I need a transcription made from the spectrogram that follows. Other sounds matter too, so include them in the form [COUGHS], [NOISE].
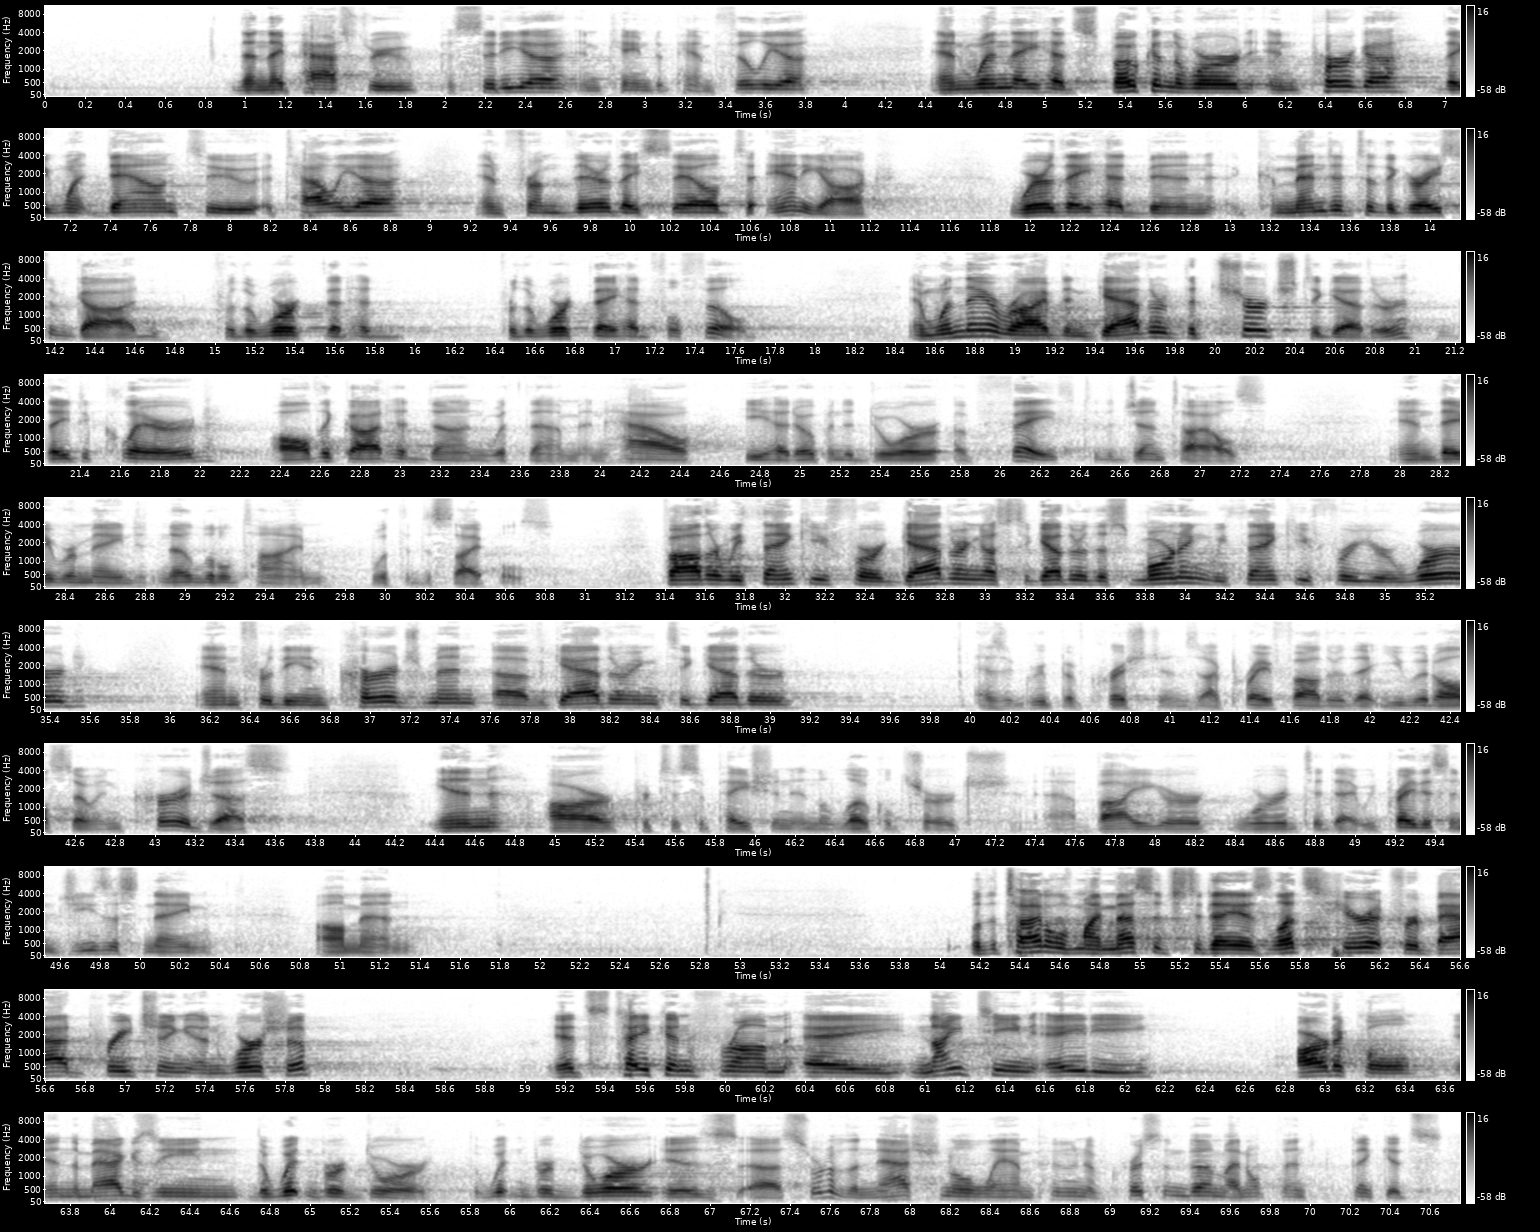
Then they passed through Pisidia and came to Pamphylia. And when they had spoken the word in Perga, they went down to Attalia, and from there they sailed to Antioch, where they had been commended to the grace of God for the work that had for the work they had fulfilled. And when they arrived and gathered the church together, they declared all that God had done with them and how he had opened a door of faith to the Gentiles, and they remained no little time with the disciples. Father, we thank you for gathering us together this morning. We thank you for your word and for the encouragement of gathering together as a group of Christians. I pray, Father, that you would also encourage us in our participation in the local church uh, by your word today. We pray this in Jesus' name. Amen. Well, the title of my message today is Let's Hear It for Bad Preaching and Worship. It's taken from a 1980 article in the magazine The Wittenberg Door. The Wittenberg Door is uh, sort of the national lampoon of Christendom. I don't th- think it's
